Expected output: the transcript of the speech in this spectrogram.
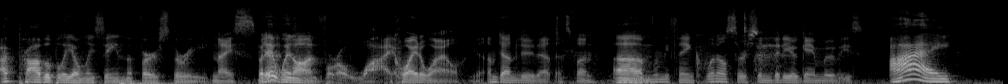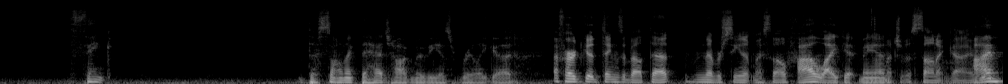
I've probably only seen the first three. Nice, but Yeah. it went on for a while. quite a while. Yeah, I'm down to do that. That's fun. Um, let me think. What else are some video game movies? I think the Sonic the Hedgehog movie is really good. I've heard good things about that. Never seen it myself. I like it, man. much of a Sonic guy. I'm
